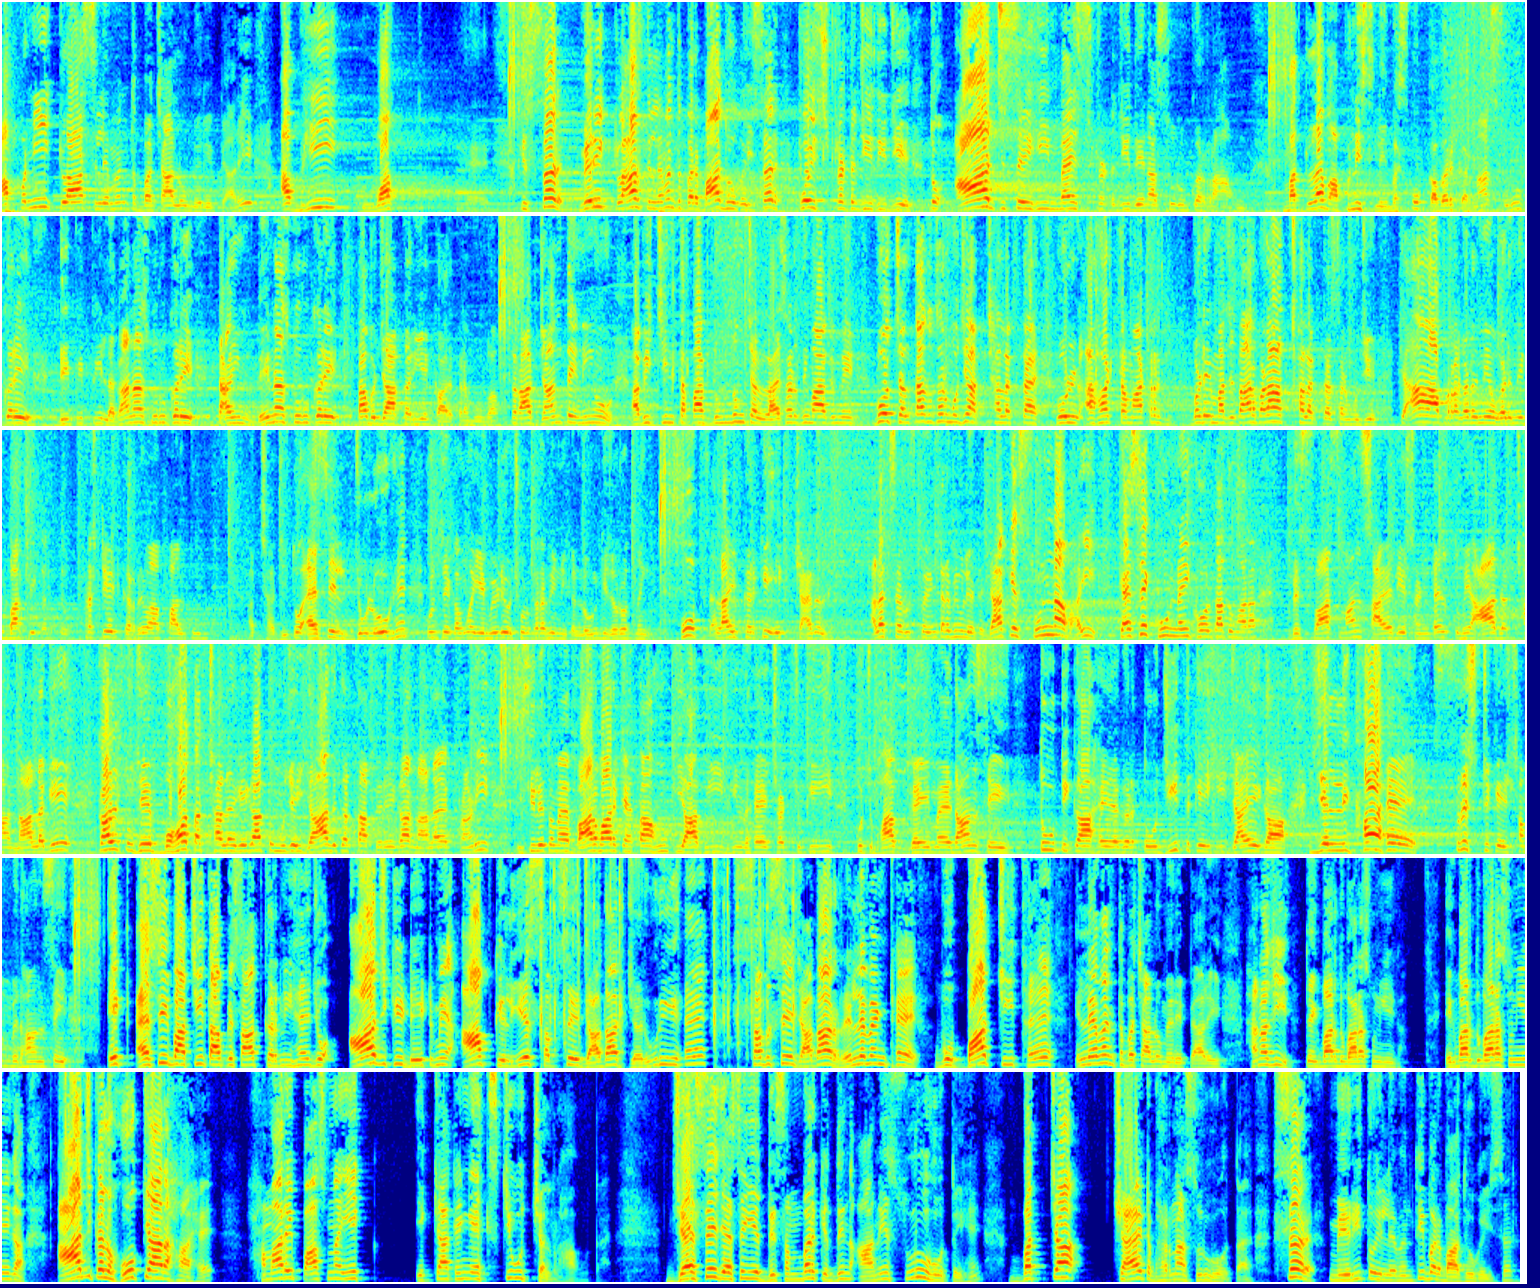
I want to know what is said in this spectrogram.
अपनी class eleventh बचा लो मेरे प्यारे। अभी वक्त कि, सर, मेरी क्लास इलेवेंथ बर्बाद हो गई, सर, कोई स्ट्रेटजी दीजिए। तो आज से ही मैं स्ट्रेटजी देना शुरू कर रहा हूँ। मतलब अपने सिलेबस को कवर करना शुरू करे डीपीपी लगाना शुरू करे, टाइम देना शुरू करे, तब जाकर ये कार्यक्रम होगा। सर, आप जानते नहीं हो, अभी चीन तपाक दुम चल रहा है सर दिमाग में। वो चलता तो सर मुझे अच्छा लगता है। वो आहट टमाटर बड़े मज़ेदार, बड़ा अच्छा लगता है सर मुझे। क्या आप रगड़ने उगड़ने की बातें करते हो? फ्रस्ट्रेट कर रहे हो आप फालतू? अच्छा जी तो ऐसे जो लोग हैं, उनसे कहूँगा ये वीडियो छोड़कर अभी निकल लो, उनकी ज़रूरत नहीं। होप लाइव करके एक चैनल है। अलग सर उस पर इंटरव्यू लेते जाके सुनना भाई, कैसे खून नहीं खोलता तुम्हारा? विश्वास मान शायद ये सेंटेंस तुम्हें आज अच्छा ना लगे। कल तुझे बहुत अच्छा लगेगा तो मुझे याद करता फिरेगा, नालायक प्राणी। इसीलिए तो मैं बार बार कहता हूँ कि आधी भीड़ है, छट चुकी। कुछ भाग गए मैदान से। तू टिका है, अगर तो जीत के ही जाएगा। ये लिखा है सृष्टि के संविधान से। एक ऐसी बातचीत आपके साथ करनी है जो आज की डेट में आपके लिए सबसे ज़्यादा ज़रूरी है, सबसे ज़्यादा रिलेवेंट है। वो बातचीत है इलेवेंथ बचा लो मेरे प्यारे। है ना जी? तो एक बार दोबारा सुनिएगा। एक बार दोबारा सुनिएगा। आजकल हो क्या रहा है? हमारे पास ना एक एक क्या कहेंगे एक्सक्यूज चल रहा होता है। जैसे जैसे ये दिसंबर के दिन आने शुरू होते हैं, बच्चा चैट भरना शुरू होता है। सर, मेरी तो इलेवेंथ ही बर्बाद हो गई, सर।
